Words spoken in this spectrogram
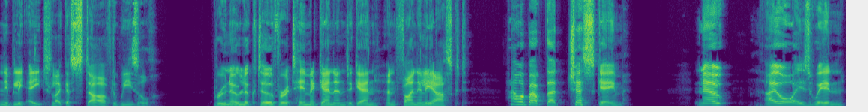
Nibley ate like a starved weasel. Bruno looked over at him again and again, and finally asked, How about that chess game? No, I always win.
